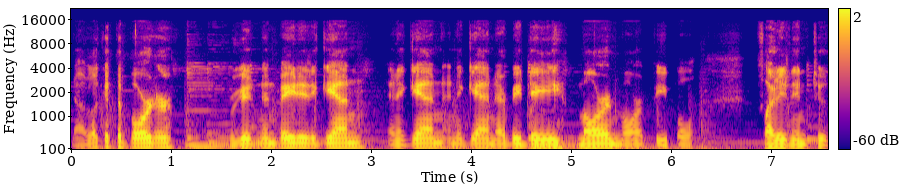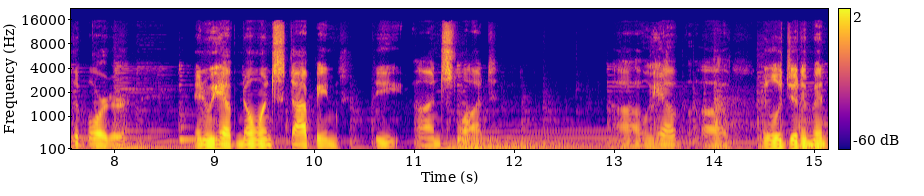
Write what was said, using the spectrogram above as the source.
Now, look at the border. We're getting invaded again and again and again every day. More and more people flooding into the border, and we have no one stopping the onslaught. Uh, we have uh, illegitimate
